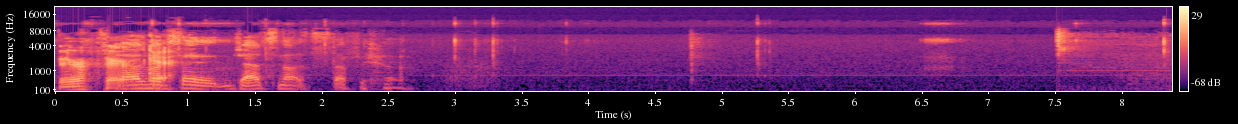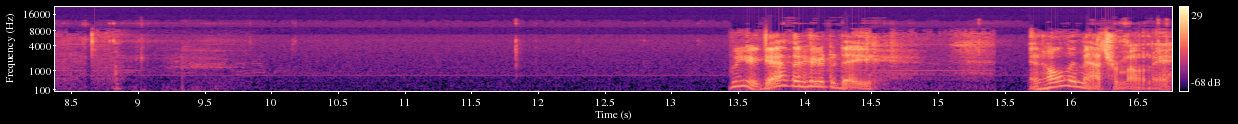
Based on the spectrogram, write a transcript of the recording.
Fair, fair. Yeah, I was okay. about to say, Jat's not stuff it up. We are gathered here today in holy matrimony.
